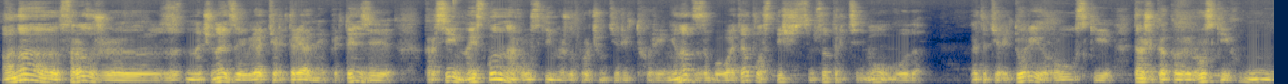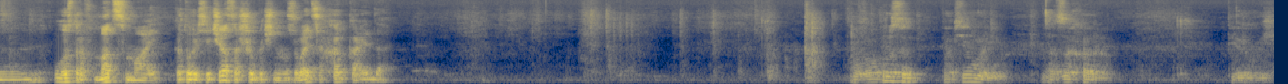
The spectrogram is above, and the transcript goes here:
она сразу же начинает заявлять территориальные претензии к России на исконно русские, между прочим, территории. Не надо забывать, Атлас 1737 года. Это территории русские, так же, как и русский остров Мацмай, который сейчас ошибочно называется Хоккайдо. Вопросы по теории от Захара. Первый.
